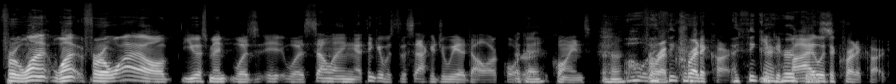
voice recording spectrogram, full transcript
for one, one for a while, U.S. Mint was it was selling. I think it was the Sacagawea dollar quarter Okay. coins uh-huh. Oh, for I a think I- credit card. I think you I could heard buy this. with a credit card.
